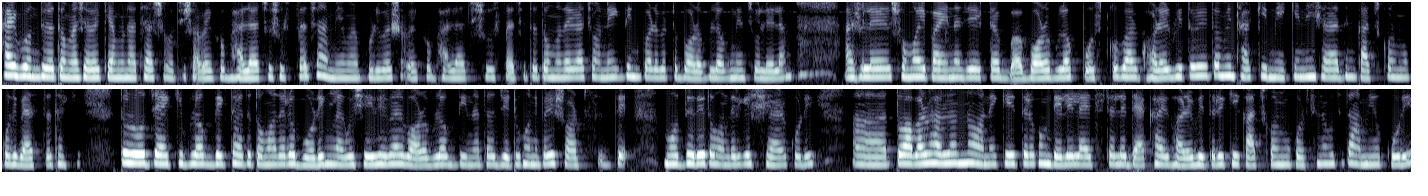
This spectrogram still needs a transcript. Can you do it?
হাই বন্ধুরা, তোমরা সবাই কেমন আছো? আশা করছি সবাই খুব ভালো আছো, সুস্থ আছো। আমি আমার পরিবার সবাই খুব ভালো আছি, সুস্থ আছি। তো তোমাদের কাছে অনেক দিন পরে একটা বড় ব্লগ নিয়ে চলে এলাম। আসলে সময় পাই না যে একটা বড় ব্লগ পোস্ট করব। আর ঘরের ভিতরেই তো আমি থাকি, মেয়েকে নিয়ে সারাদিন কাজকর্ম করে ব্যস্ত থাকি। তো রোজ একই ব্লগ দেখতে হয়তো তোমাদেরও বোরিং লাগবে। সেই ভেবে আর বড় ব্লগ দিই না। তো যেটুকুনি পারি শর্টস মধ্যে দিয়ে তোমাদেরকে শেয়ার করি। তো আবার ভাবলাম না, অনেকেই তো এরকম ডেলি লাইফস্টাইলে দেখায় ঘরের ভিতরে কী কাজকর্ম করছে না করছে, তো আমিও করি।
